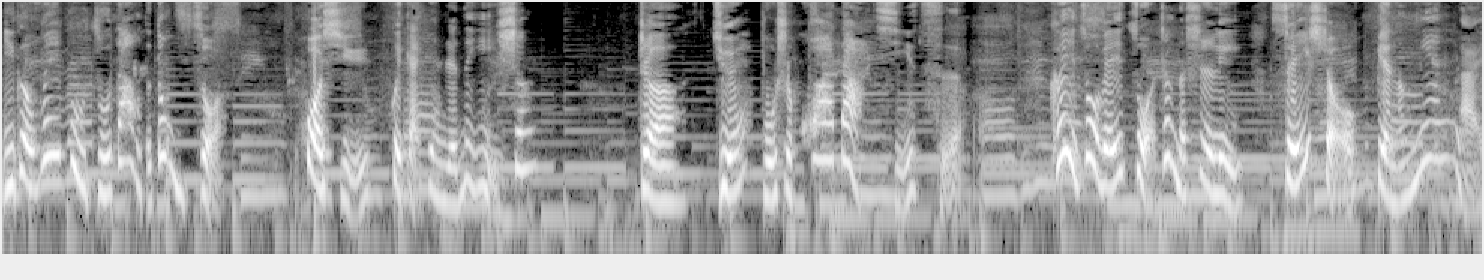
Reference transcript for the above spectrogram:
一个微不足道的动作，或许会改变人的一生。这绝不是夸大其词，可以作为佐证的事例，随手便能拈来。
